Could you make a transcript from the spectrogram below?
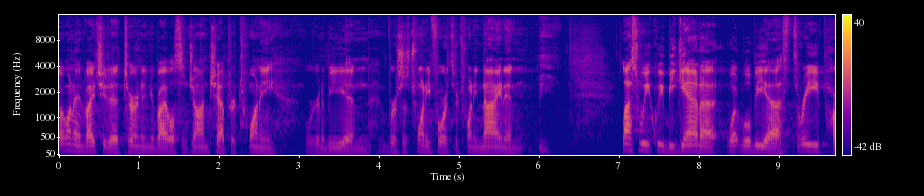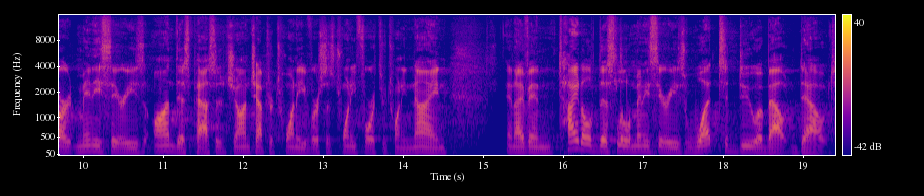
I want to invite you to turn in your Bibles to John chapter 20. We're going to be in verses 24 through 29. And last week we began a, what will be a three part mini series on this passage, John chapter 20, verses 24 through 29. And I've entitled this little mini series, What to Do About Doubt.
